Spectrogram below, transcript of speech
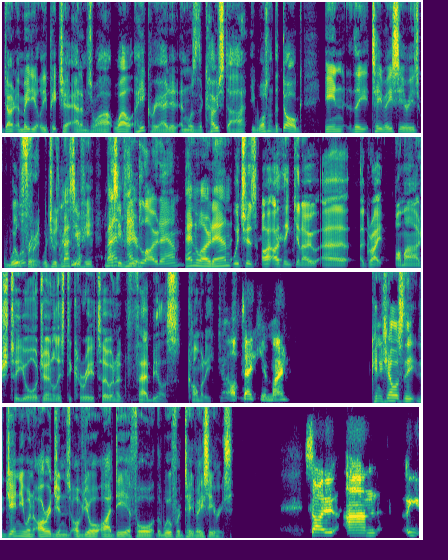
don't immediately picture Adam Zwar, well, he created and was the co-star. He wasn't the dog in the TV series Wilfred, Wilfred. which was massive, hit massive and, here and lowdown. and lowdown. Which is, I, I think, you know, uh, a great homage to your journalistic career too, and a fabulous comedy. i'll take you, mate. Can you tell us the, the genuine origins of your idea for the Wilfred TV series? So, um, you-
